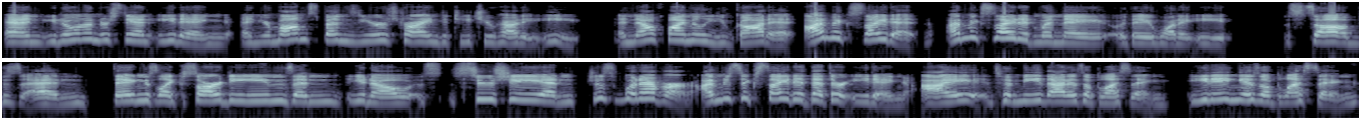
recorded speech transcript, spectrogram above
and you don't understand eating and your mom spends years trying to teach you how to eat and now finally you got it i'm excited i'm excited when they they want to eat subs and things like sardines and you know sushi and just whatever. I'm just excited that they're eating. I to me that is a blessing. Eating is a blessing.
